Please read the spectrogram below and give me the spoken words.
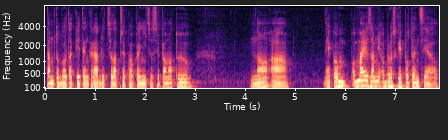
Tam to bylo taky tenkrát docela překvapení, co si pamatuju. No a jako mají za mě obrovský potenciál.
